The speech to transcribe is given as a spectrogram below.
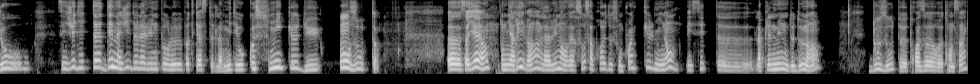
Bonjour, c'est Judith des Magies de la Lune pour le podcast de la météo cosmique du 11 août. Euh, ça y est, hein, on y arrive, hein, la Lune en Verseau s'approche de son point culminant et c'est euh, la pleine Lune de demain, 12 août, 3h35,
